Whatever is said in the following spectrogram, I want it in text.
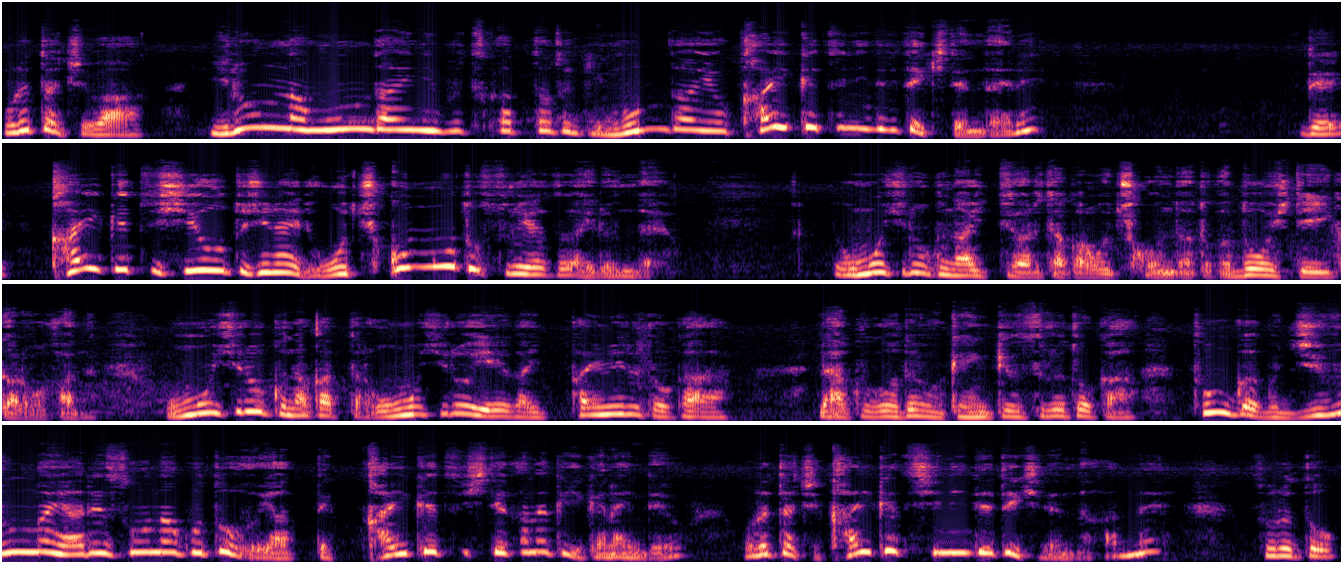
俺たちはいろんな問題にぶつかった時、問題を解決に出てきてんだよね。で、解決しようとしないで落ち込もうとする奴がいるんだよ。面白くないって言われたから落ち込んだとか、どうしていいからわかんない。面白くなかったら面白い映画いっぱい見るとか、落語でも研究するとか、ともかく自分がやれそうなことをやって解決していかなきゃいけないんだよ。俺たち解決しに出てきてんだからね。それと、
